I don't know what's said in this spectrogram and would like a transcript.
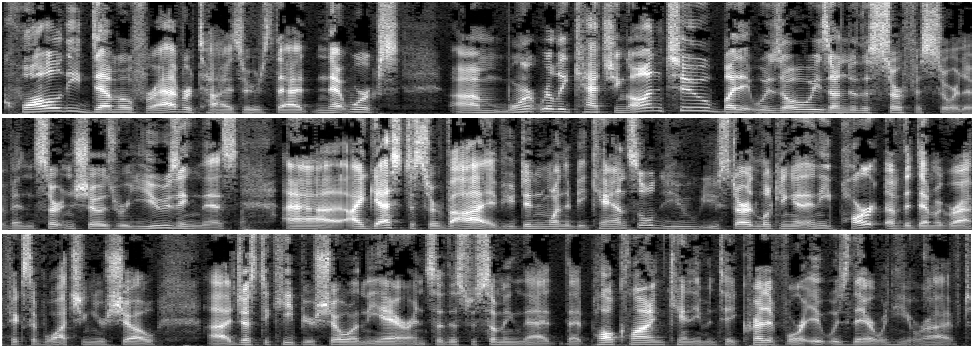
quality demo for advertisers that networks um, weren't really catching on to, but it was always under the surface, sort of. And certain shows were using this, uh, I guess, to survive. You didn't want to be canceled. You you started looking at any part of the demographics of watching your show uh, just to keep your show on the air. And so this was something that that Paul Klein can't even take credit for. It was there when he arrived.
